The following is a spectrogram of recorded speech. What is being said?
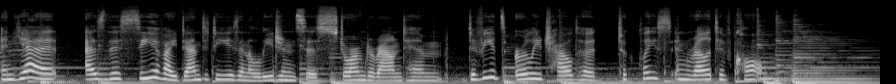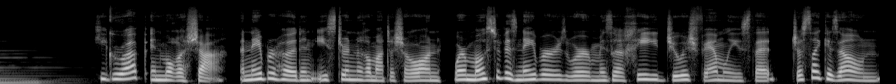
And yet, as this sea of identities and allegiances stormed around him, David's early childhood took place in relative calm. He grew up in Morasha, a neighborhood in eastern Ramat HaSharon, where most of his neighbors were Mizrahi Jewish families that, just like his own,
